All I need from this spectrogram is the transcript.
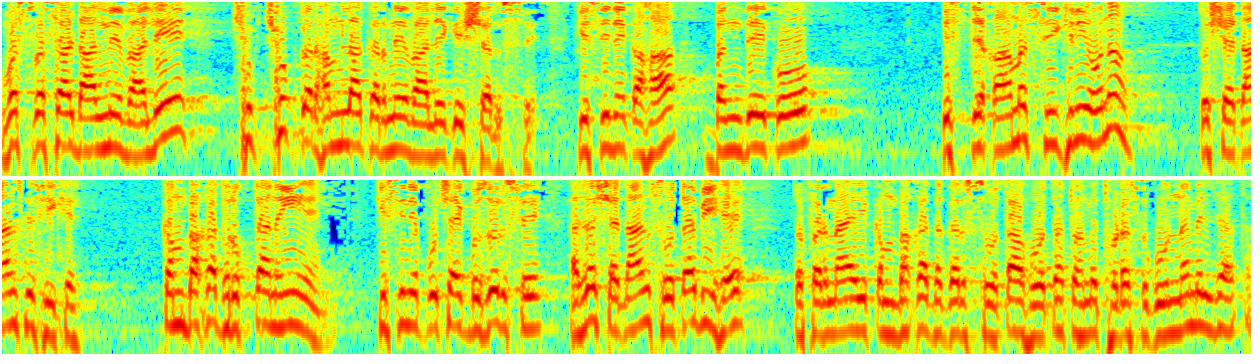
وسوسہ ڈالنے والے، چھپ چھپ کر حملہ کرنے والے کے شر سے۔ کسی نے کہا، بندے کو استقامت سیکھنی ہو نا، تو شیطان سے سیکھے۔ کم بخت رکتا نہیں ہے۔ کسی نے پوچھا ایک بزرگ سے، حضرت شیطان سوتا بھی ہے، تو فرمایا، یہ کم بخت اگر سوتا ہوتا تو ہمیں تھوڑا سکون نہ مل جاتا۔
